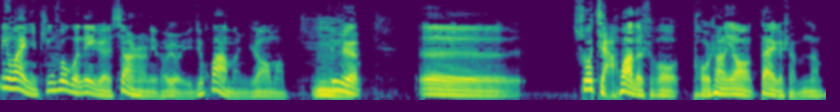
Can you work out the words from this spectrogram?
另外，你听说过那个相声里头有一句话吗？你知道吗？嗯就是，呃，说假话的时候，头上要戴个什么呢？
